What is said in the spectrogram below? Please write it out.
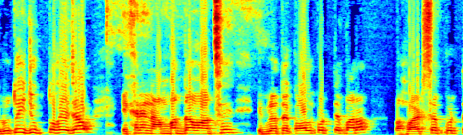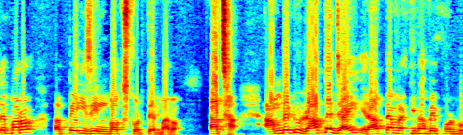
দ্রুতই যুক্ত হয়ে যাও। এখানে নাম্বার দেওয়া আছে। এগুলোতে কল করতে পারো বা হোয়াটসঅ্যাপ করতে পারো বা পেজ ইনবক্স করতে পারো। আচ্ছা আমরা একটু রাতে যাই। রাতে আমরা কীভাবে পড়ব?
